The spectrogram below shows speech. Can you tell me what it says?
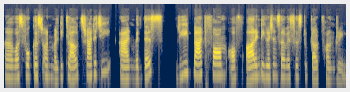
uh, was focused on multi-cloud strategy, and with this, re-platform of our integration services to Cloud Foundry.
